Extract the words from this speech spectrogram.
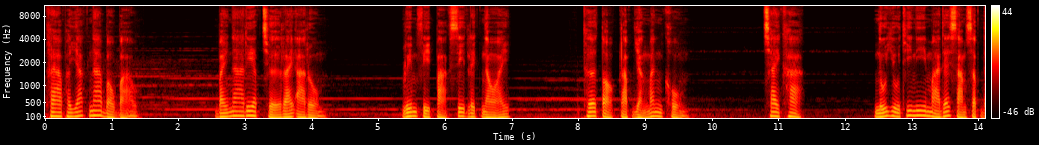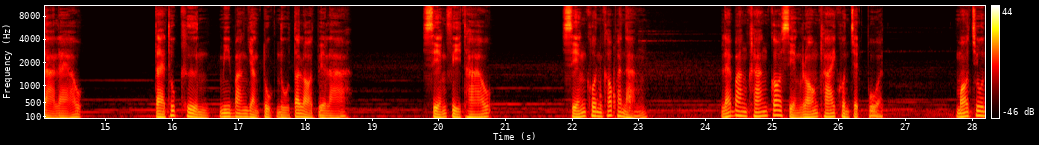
แพรพยักหน้าเบาๆ ใบหน้าเรียบเฉยไร้อารมณ์ ริมฝีปากซีดเล็กน้อย เธอตอบกลับอย่างมั่นคง ใช่ค่ะ หนูอยู่ที่นี่มาได้สามสัปดาห์แล้ว แต่ทุกคืนมีบางอย่างปลุกหนูตลอดเวลา เสียงฝีเท้า เสียงคนเข้าผนัง และบางครั้งก็เสียงร้องคล้ายคนเจ็บปวด หมอจูน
